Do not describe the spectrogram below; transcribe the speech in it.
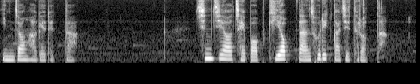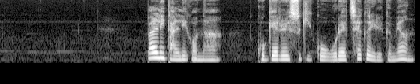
인정하게 됐다. 심지어 제법 귀엽단 소리까지 들었다. 빨리 달리거나 고개를 숙이고 오래 책을 읽으면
